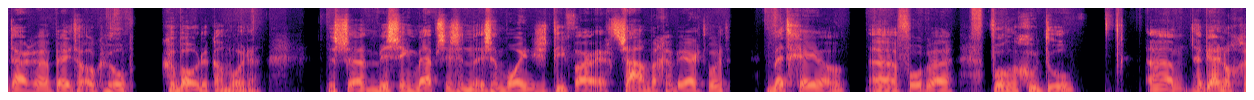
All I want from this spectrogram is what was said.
daar beter ook hulp geboden kan worden. Dus Missing Maps is een, is een mooi initiatief waar echt samengewerkt wordt met Geo eh, voor, voor een goed doel. Ehm, heb jij nog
